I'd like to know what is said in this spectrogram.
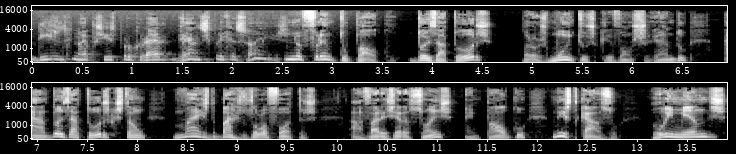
Diz-lhe que não é preciso procurar grandes explicações. Na frente do palco, dois atores, para os muitos que vão chegando, há dois atores que estão mais debaixo dos holofotes. Há várias gerações em palco, neste caso, Rui Mendes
